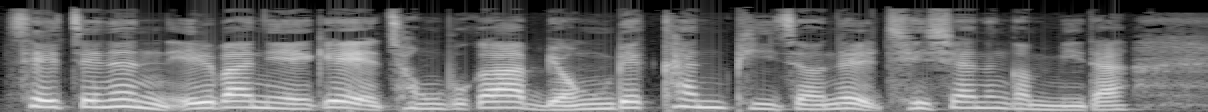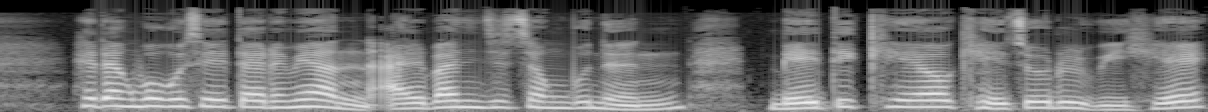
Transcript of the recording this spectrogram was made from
셋째는 일반의에게 정부가 명백한 비전을 제시하는 겁니다. 해당 보고서에 따르면 알바니지 정부는 메디케어 개조를 위해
